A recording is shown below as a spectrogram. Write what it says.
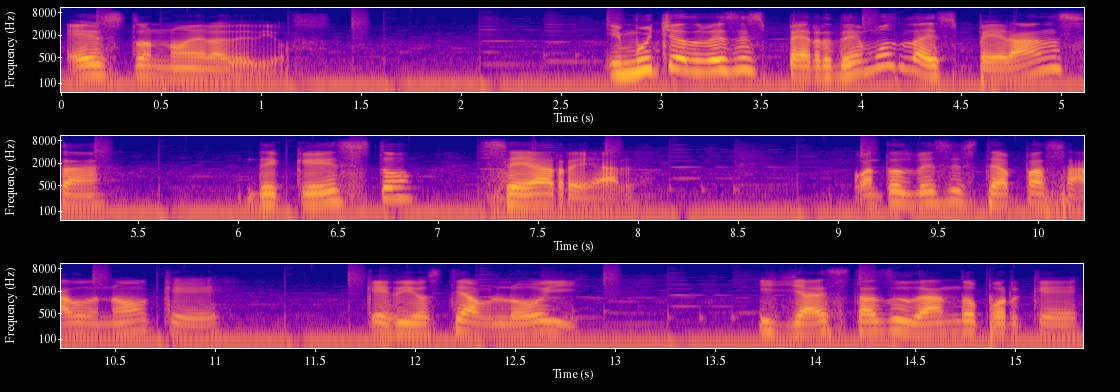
esto no era de Dios. Y muchas veces perdemos la esperanza de que esto sea real. ¿Cuántas veces te ha pasado, no? Que, que Dios te habló y, y ya estás dudando porque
